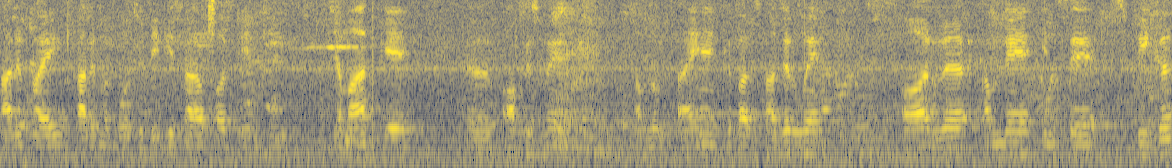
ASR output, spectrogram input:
खालिद भाई खालिद मकबूल सिद्दीकी साहब और इनकी जमात के ऑफ़िस में हम लोग आए हैं इनके पास हाजिर हुए हैं। और हमने इनसे speaker,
